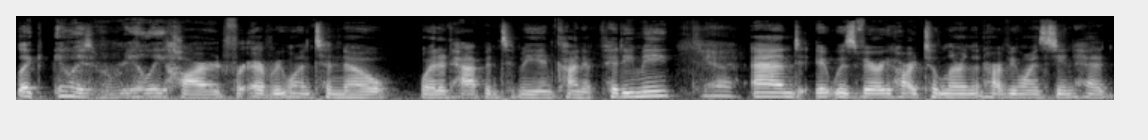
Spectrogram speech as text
like, it was really hard for everyone to know what had happened to me and kind of pity me. Yeah. And it was very hard to learn that Harvey Weinstein had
